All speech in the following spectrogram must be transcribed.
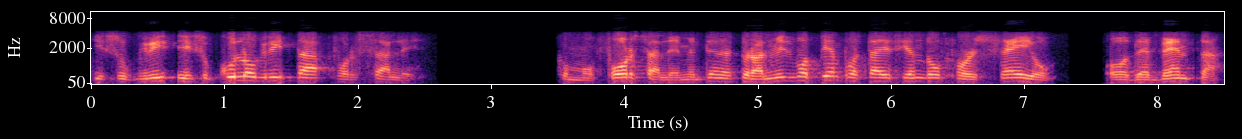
y su, y su culo grita forzale. Como forzale, ¿me entiendes? Pero al mismo tiempo está diciendo for sale o de venta.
